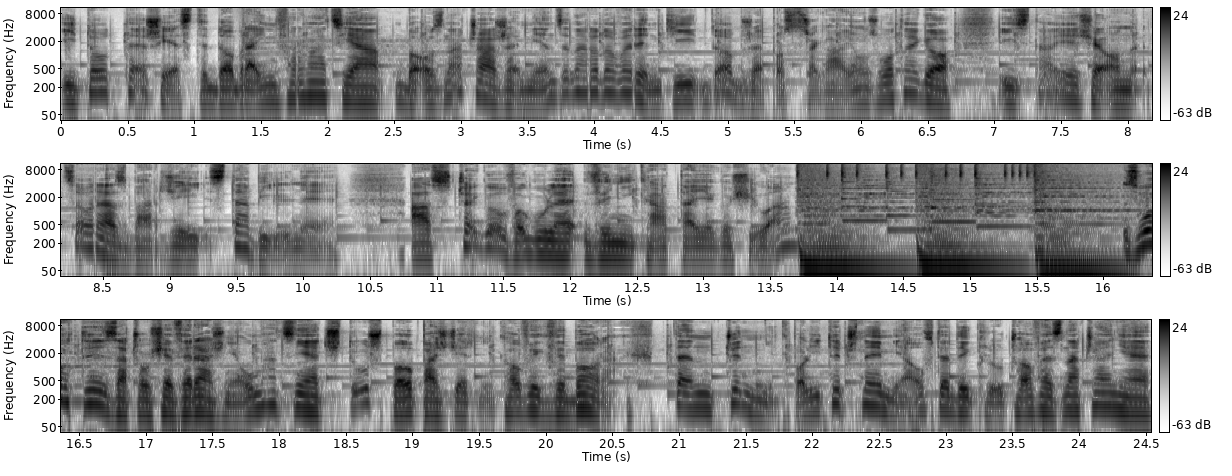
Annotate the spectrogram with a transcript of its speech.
i to też jest dobra informacja, bo oznacza, że międzynarodowe rynki dobrze postrzegają złotego i staje się on coraz bardziej stabilny. A z czego w ogóle wynika ta jego siła? Złoty zaczął się wyraźnie umacniać tuż po październikowych wyborach. Ten czynnik polityczny miał wtedy kluczowe znaczenie,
